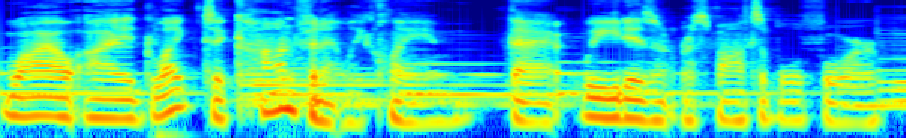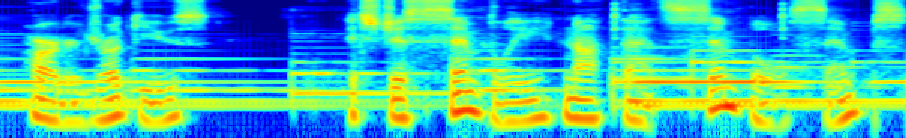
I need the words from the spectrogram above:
While I'd like to confidently claim that weed isn't responsible for harder drug use, it's just simply not that simple, simps.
